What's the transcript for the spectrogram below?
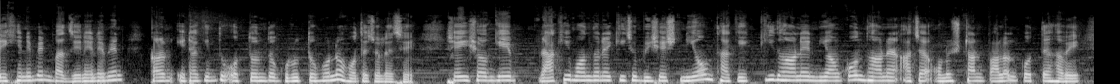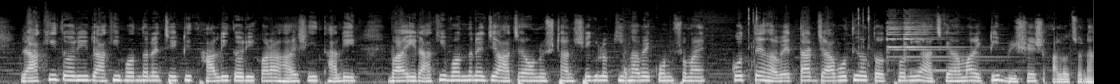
দেখে নেবেন বা জেনে নেবেন, কারণ এটা কিন্তু অত্যন্ত গুরুত্বপূর্ণ হতে চলেছে। সেই সঙ্গে রাখি বন্ধনের কিছু বিশেষ নিয়ম থাকে, কী ধরনের নিয়ম, কোন ধরনের আচার অনুষ্ঠান পালন করতে হবে, রাখি তৈরি, রাখি বন্ধনের যে একটি থালি তৈরি করা হয়, সেই থালি বা এই রাখি বন্ধনের যে আচার অনুষ্ঠান, সেগুলো কীভাবে কোন সময় করতে হবে, তার যাবতীয় তথ্য নিয়ে আজকে আমার একটি বিশেষ আলোচনা।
